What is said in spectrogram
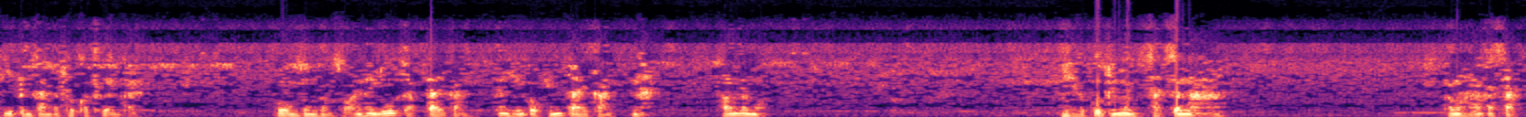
ที่เป็นการกระทบกระเทือนกันพระองค์ทรงสั่งสอนให้รู้จักใจกัน ให้เห็นอกเห็นใจกันนะสอนไปหมดนี่เราพูดถึงเรื่องศาสนา พระมหากษัตริย์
